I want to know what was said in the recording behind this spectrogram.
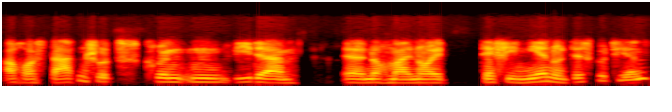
auch aus Datenschutzgründen wieder äh, nochmal neu definieren und diskutieren.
